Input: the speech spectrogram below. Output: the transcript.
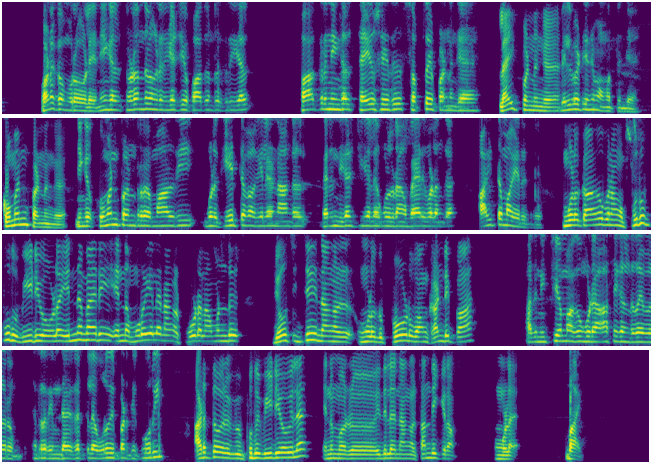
வணக்கம் உறவுகளே. நீங்கள் தொடர்ந்து உங்களுடைய நிகழ்ச்சியை பார்த்துட்டு இருக்கிறீர்கள். பார்க்குற நீங்கள் தயவு செய்து சப்ஸ்கிரைப் பண்ணுங்க. லைக் பண்ணுங்க. பெல் பட்டனையும் அமர்த்துங்க. கொமெண்ட் பண்ணுங்க. நீங்க கமெண்ட் பண்ற மாதிரி உங்களுக்கு ஏற்ற வகையில நாங்கள் வேற நிகழ்ச்சிகளை உங்களுக்கு நாங்கள் வேறு வழங்க ஆயத்தமாக இருக்கிறோம். உங்களுக்காக இப்ப நாங்க புது புது வீடியோல என்ன மாதிரி என்ன முறையில நாங்கள் போடலாம்னு யோசிச்சு நாங்கள் உங்களுக்கு போடுவோம் கண்டிப்பா. அது நிச்சயமாக உங்களுடைய ஆசைகள் நிறைவேறும் என்றதை இந்த இடத்துல உறுதிப்படுத்தி கூறி அடுத்த ஒரு புது வீடியோவில் இன்னும் ஒரு இதுல நாங்கள் சந்திக்கிறோம். உங்களை. பாய்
